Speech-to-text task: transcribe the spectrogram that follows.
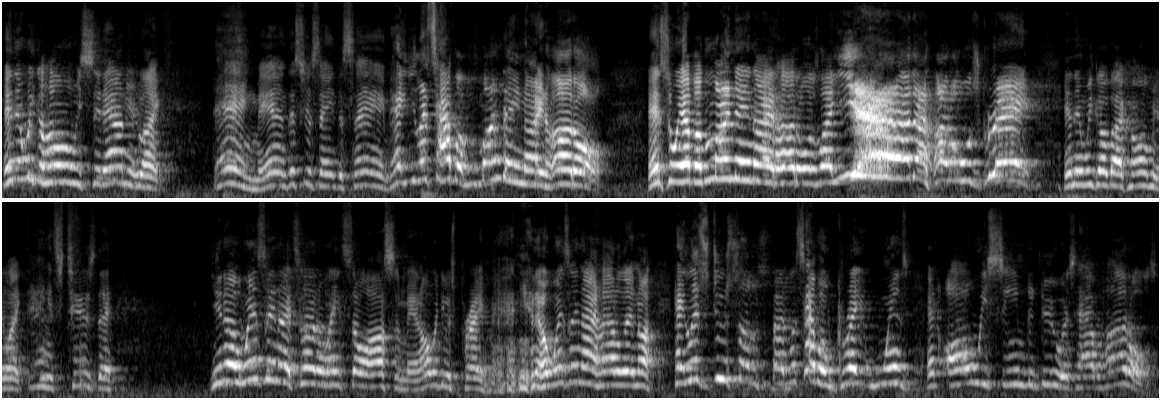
And then we go home and we sit down, and you're like, dang, man, this just ain't the same. Hey, let's have a Monday night huddle. And so we have a Monday night huddle. It's like, yeah, that huddle was great. And then we go back home, and you're like, dang, it's Tuesday. You know, Wednesday night huddle ain't so awesome, man. All we do is pray, man. You know, Wednesday night huddle ain't all. Hey, let's do something special. Let's have a great Wednesday. And all we seem to do is have huddles.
